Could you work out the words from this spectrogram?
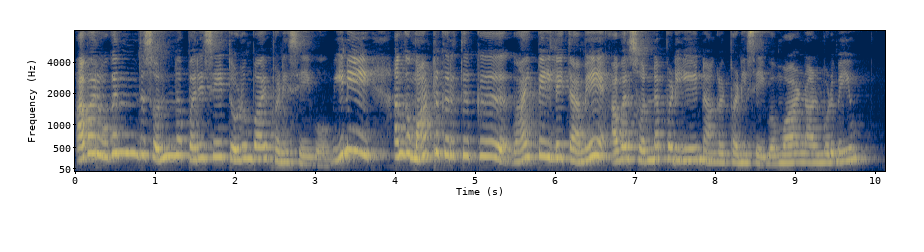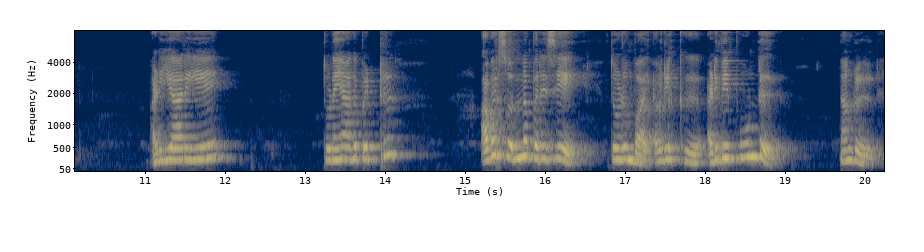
அவர் உகந்து சொன்ன பரிசே தொழும்பாய் பணி செய்வோம். இனி அங்கு மாற்று கருத்துக்கு வாய்ப்பே இல்லை தாமே. அவர் சொன்னபடியே நாங்கள் பணி செய்வோம். வாழ்நாள் முழுமையும் அடியாரையே துணையாக பெற்று அவர் சொன்ன பரிசே தொழும்பாய். அவர்களுக்கு அடிமை பூண்டு நாங்கள்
